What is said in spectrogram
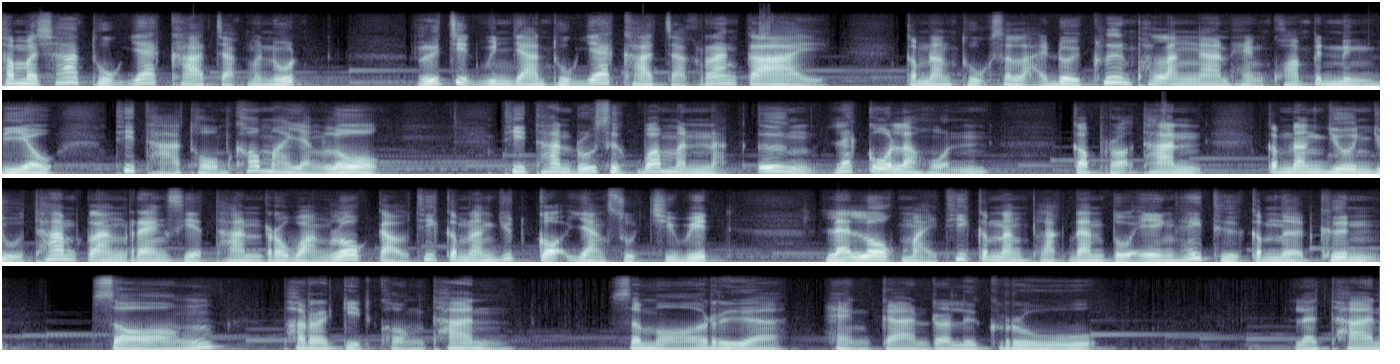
ธรรมชาติถูกแยกขาดจากมนุษย์ หรือจิตวิญญาณถูกแยกขาดจากร่างกายกำลังถูกสลายโดยคลื่นพลังงานแห่งความเป็นหนึ่งเดียว ที่ถาโถมเข้ามาอย่างโลก ที่ท่านรู้สึกว่ามันหนักอึ้งและโกลาหล ก็เพราะท่านกำลังยืนอยู่ท่ามกลางแรงเสียดทานระหว่างโลกเก่าที่กำลังยึดเกาะอย่างสุดชีวิต และโลกใหม่ที่กำลังผลักดันตัวเองให้ถือกำเนิดขึ้น 2. ภารกิจของท่าน สมอเรือแห่งการระลึกรู้ และท่าน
